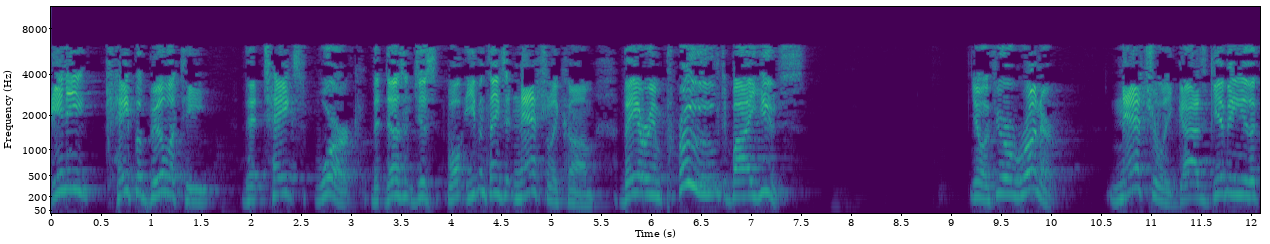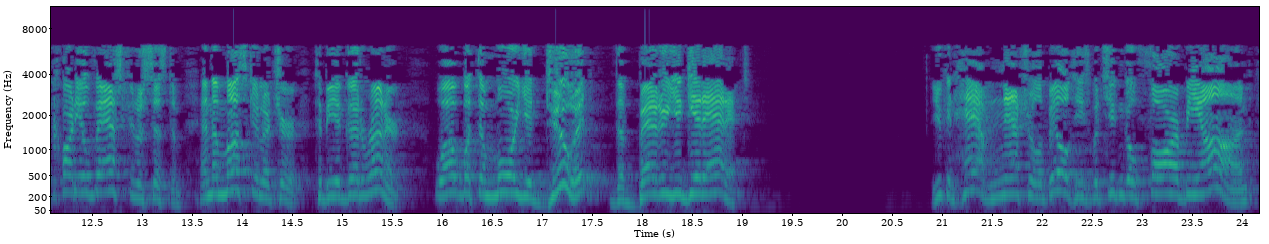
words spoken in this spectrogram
Any capability that takes work that doesn't just, well, even things that naturally come, they are improved by use. You know, if you're a runner, naturally God's giving you the cardiovascular system and the musculature to be a good runner. Well, but the more you do it, the better you get at it. You can have natural abilities, but you can go far beyond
